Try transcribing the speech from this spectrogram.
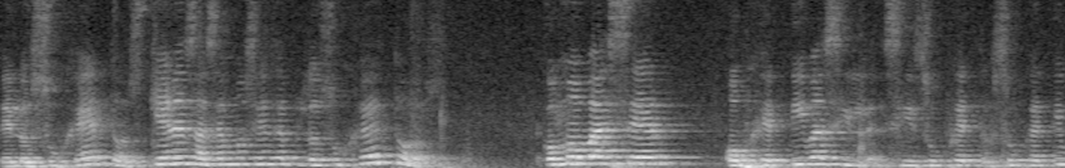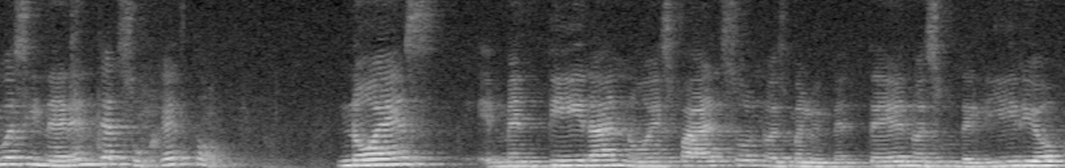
de los sujetos. ¿Quiénes hacemos ciencia? Los sujetos. ¿Cómo va a ser objetiva si, si sujeto, subjetivo es inherente al sujeto? No es mentira, no es falso, no es me lo inventé, no es un delirio.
